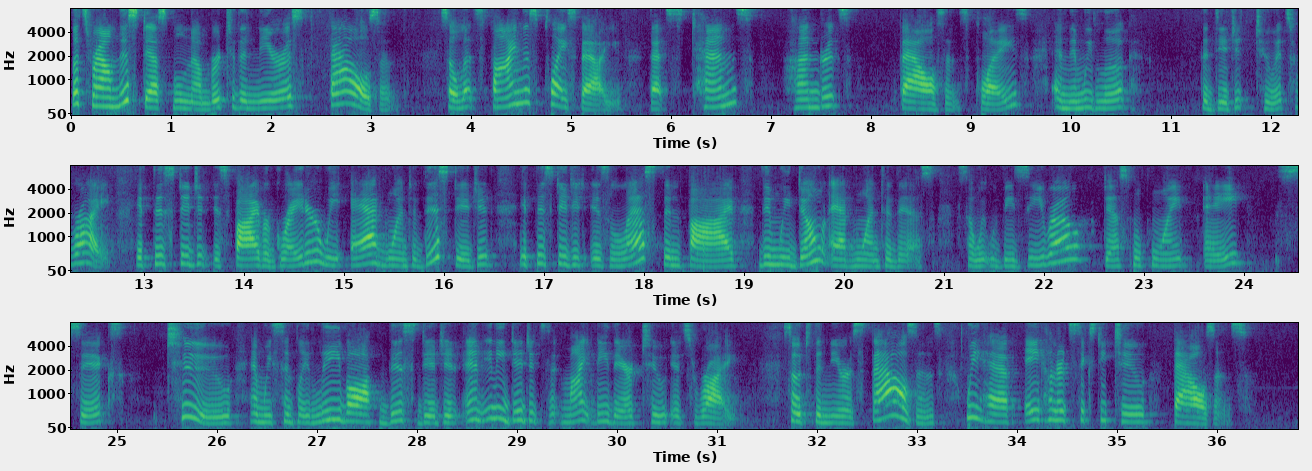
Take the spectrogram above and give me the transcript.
Let's round this decimal number to the nearest thousandth. So let's find this place value. That's tens, hundredths, thousandths place. And then we look the digit to its right. If this digit is 5 or greater, we add 1 to this digit. If this digit is less than 5, then we don't add 1 to this. So it would be 0, decimal point, 8, 6, 2, and we simply leave off this digit and any digits that might be there to its right. So to the nearest thousands, we have 862 thousandths.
